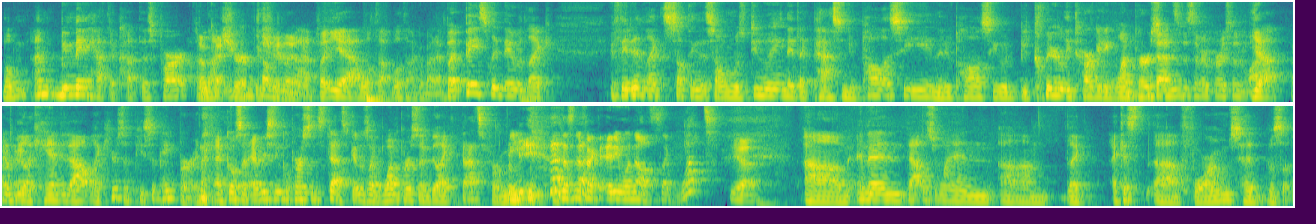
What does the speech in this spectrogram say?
well, I'm, we may have to cut this part. I'm not sure if we should or not. But yeah, we'll talk. We'll talk about it. But basically, they would like. If they didn't like something that someone was doing, they'd like pass a new policy, and the new policy would be clearly targeting one person. That specific person? Wow. Yeah, and it'd be like handed out like here's a piece of paper, and it goes on every single person's desk. And it was like one person would be like, "That's for me. me. it doesn't affect anyone else." It's like what? Yeah. Um, and then that was when, um, like, I guess uh, forums had was like,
